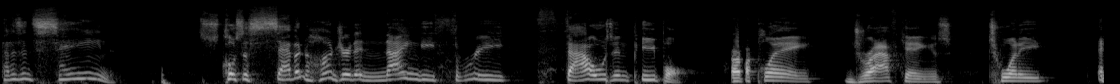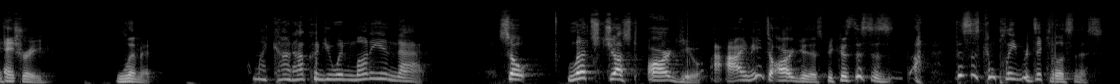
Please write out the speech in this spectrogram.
That is insane. Close to 793,000 people are playing DraftKings 20 entry limit. Oh my God, how could you win money in that? So let's just argue. I need to argue this because this is this is complete ridiculousness.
